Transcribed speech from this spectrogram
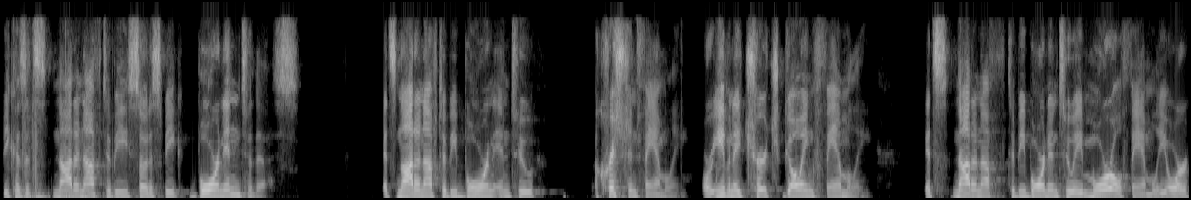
because it's not enough to be, so to speak, born into this. It's not enough to be born into a Christian family or even a church going family. It's not enough to be born into a moral family or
